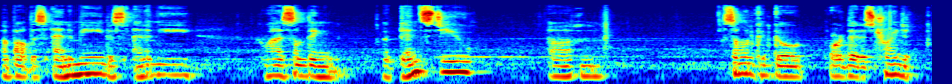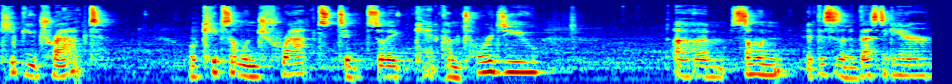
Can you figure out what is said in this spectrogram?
about this enemy, this enemy who has something against you. Um, someone could go, or that is trying to keep you trapped, or keep someone trapped to so they can't come towards you. Um, someone, if this is an investigator,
